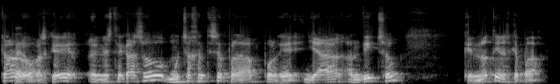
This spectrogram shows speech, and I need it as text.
Claro, pero- es que en este caso mucha gente se paga porque ya han dicho que no tienes que pagar.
